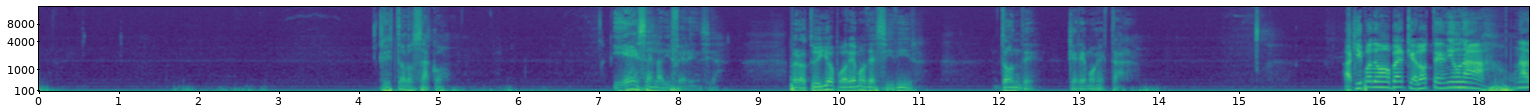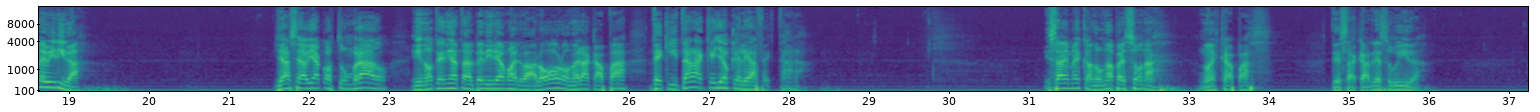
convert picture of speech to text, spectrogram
Cristo los sacó. Y esa es la diferencia. Pero tú y yo podemos decidir dónde queremos estar. Aquí podemos ver que Lot tenía una, una debilidad. Ya se había acostumbrado y no tenía tal vez diríamos el valor o no era capaz de quitar aquello que le afectara. Y sabes, cuando una persona no es capaz de sacar de su vida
